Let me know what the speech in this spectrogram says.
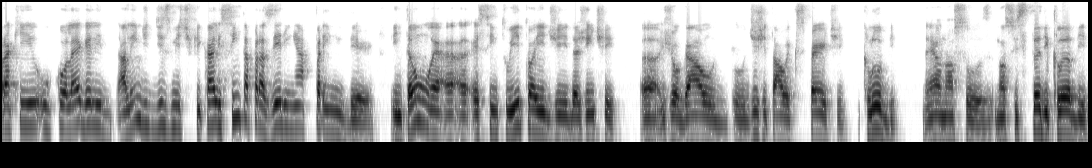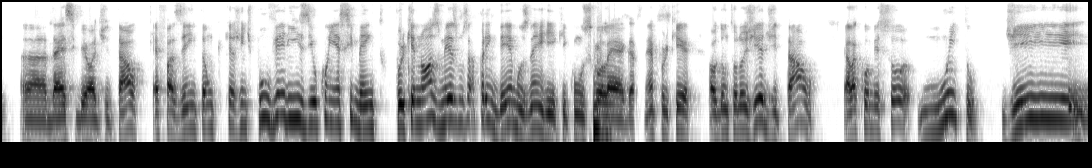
para que o colega, ele, além de desmistificar, ele sinta prazer em aprender. Então, é, é, esse intuito aí de da gente uh, jogar o, o, Digital Expert Club, né, o nosso, nosso study club uh, da SBO Digital, é fazer então que a gente pulverize o conhecimento, porque nós mesmos aprendemos, né, Henrique, com os colegas, né, porque a odontologia digital, ela começou muito de,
